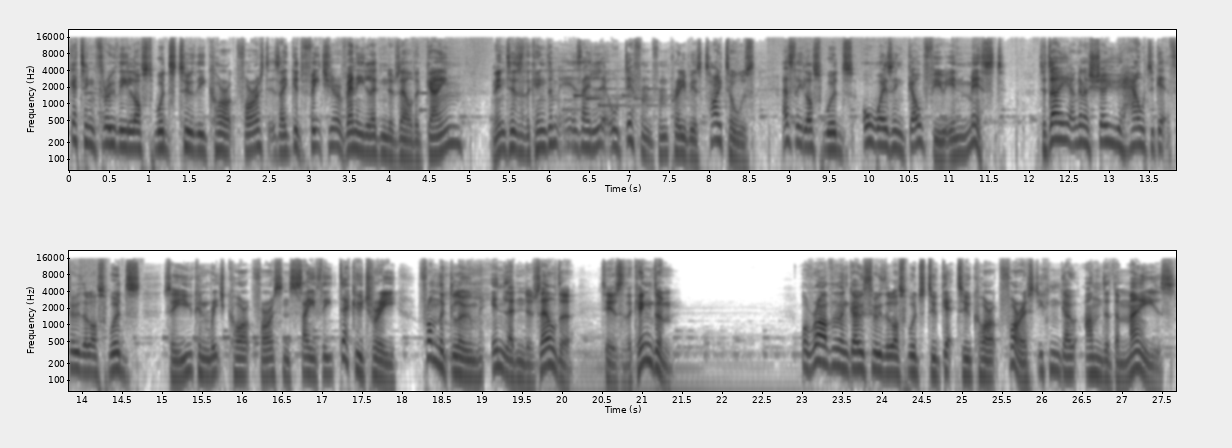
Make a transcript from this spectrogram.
Getting through the Lost Woods to the Korok Forest is a good feature of any Legend of Zelda game, and in Tears of the Kingdom it is a little different from previous titles, as the Lost Woods always engulf you in mist. Today I'm going to show you how to get through the Lost Woods so you can reach Korok Forest and save the Deku Tree from the gloom in Legend of Zelda, Tears of the Kingdom. Well, rather than go through the Lost Woods to get to Korok Forest, you can go under the maze.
